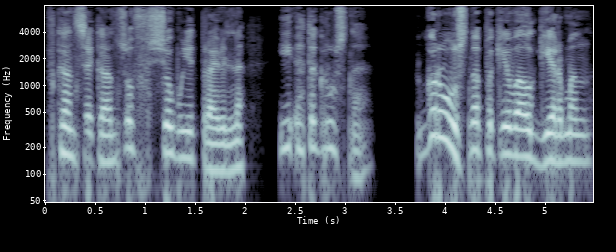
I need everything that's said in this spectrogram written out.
в конце концов все будет правильно, и это грустно. Грустно покивал Герман.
